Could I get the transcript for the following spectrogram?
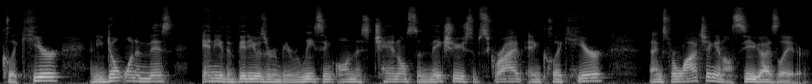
click here. And you don't want to miss any of the videos we're going to be releasing on this channel, so make sure you subscribe and click here. Thanks for watching, and I'll see you guys later.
